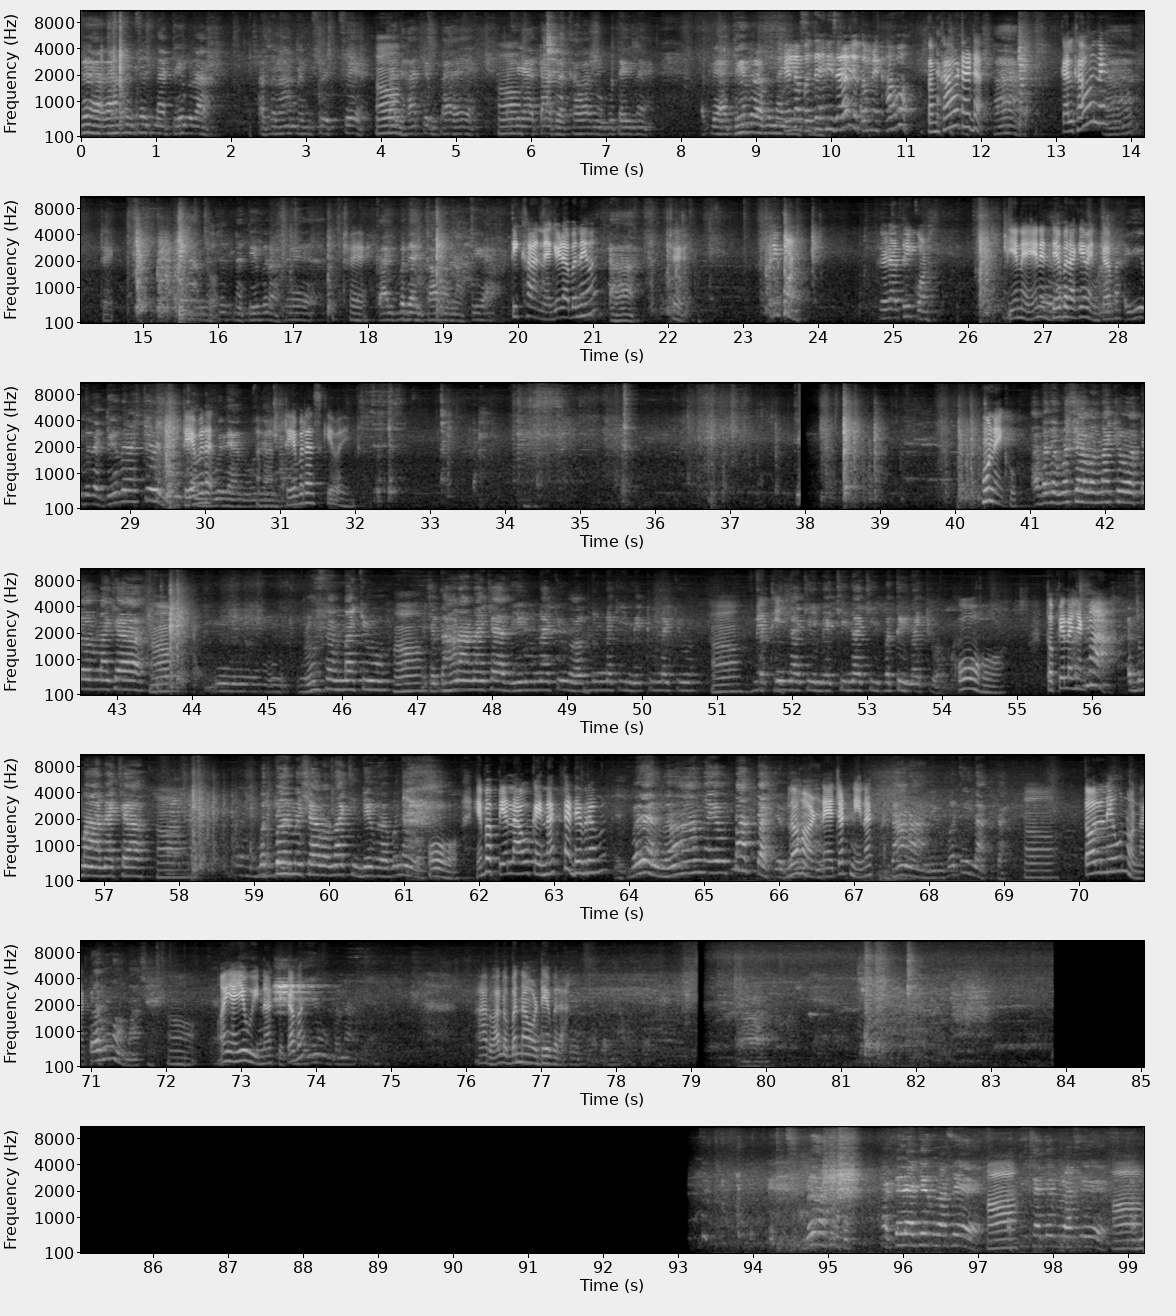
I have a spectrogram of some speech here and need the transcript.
રાંધણ ઢેબરા. આ રાંધણ છે. હાચમ આ તાજા ખાવાનું બધાયને. એટલે આ ઢેબરા પેલા બનાવી બધા એની જાજો તમે ખાવો? તમે ખાવો ટાટા? હા. કાલ ખાઓ ને? હા. ઠીક. રાંધણ ઢેબરા છે. કાલ બધાને ખાવાના તીખા ને ગેડા બનાવ્યા? હા. ઠીક. ત્રિકોણ. ગેડા ત્રિકોણ. એને એને ઢેબરા કહેવાય ને કાબા. ઢેબરા જ કહેવાય હા નાખ્યું? આ બધો મસાલો નાખ્યો તલ નાખ્યા લસણ નાખ્યું પછી ધાણા નાખ્યા જીરું નાખ્યું હળદર નાખી મીઠું નાખ્યું હા. મેથી નાખી મેથી નાખી બધું નાખ્યું ઓહો. તો પેલા અજમા. નાખ્યા. હા. બધા મસાલો નાખીને ઢેબરા બનાવ્યા. ઓહો. એ બા પેલા આવું કઈ નાખતા ઢેબરામાં? બધા લહણ ને એવું નાખતા લહણ ને ચટણી નાખતા? ધાણા ને એવું બધું નાખતા. હા. તલ ને એવું ન નાખતા? નાખે. હા. અહીંયા એવું નાખે કાબર એવું બનાવે. સારું હાલો બનાવો ઢેબરા. હા.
